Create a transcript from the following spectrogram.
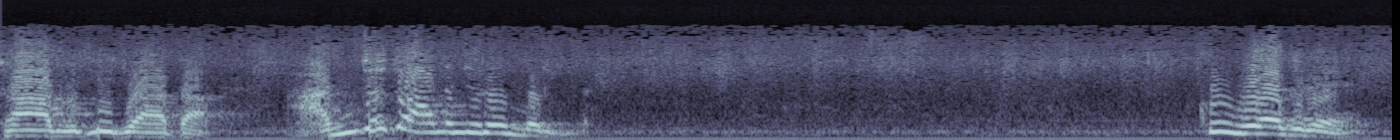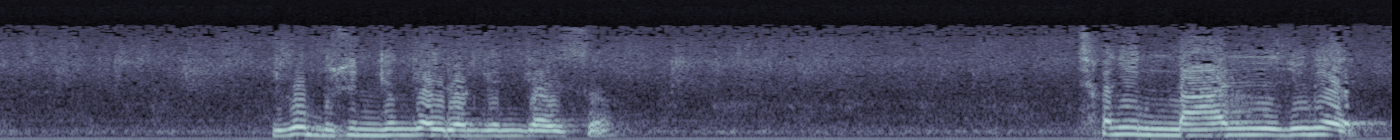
좌부지 좌다. 앉아도 아는 줄은 모른다. 그왜 그래? 이거 무슨 경가 이런 경가 있어? 천인 만인 중에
